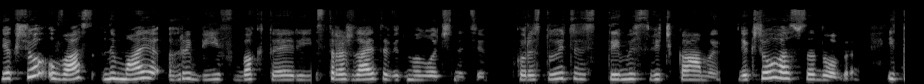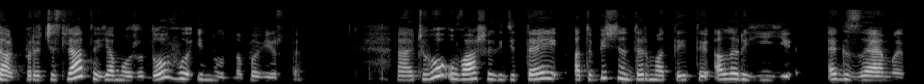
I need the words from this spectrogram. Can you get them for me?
Якщо у вас немає грибів, бактерій, страждаєте від молочниці, користуйтесь тими свічками, якщо у вас все добре. І так, перечисляти я можу довго і нудно, повірте. Е, Чого у ваших дітей атопічні дерматити, алергії, екземи,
